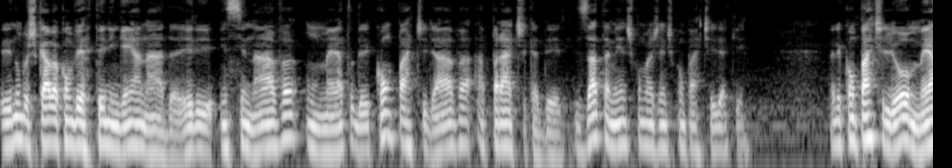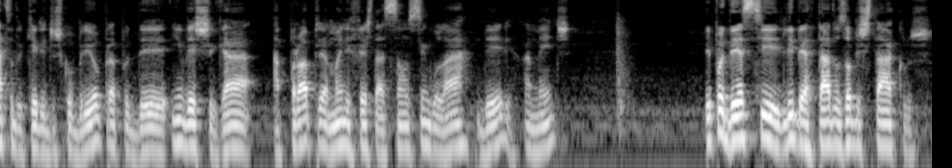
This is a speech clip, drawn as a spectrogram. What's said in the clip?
ele não buscava converter ninguém a nada, ele ensinava um método, ele compartilhava a prática dele, exatamente como a gente compartilha aqui. Ele compartilhou o método que ele descobriu para poder investigar a própria manifestação singular dele, a mente, e poder se libertar dos obstáculos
